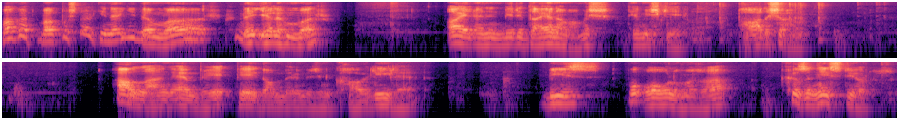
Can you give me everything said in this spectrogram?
Fakat bakmışlar ki ne giden var, ne gelen var. Ailenin biri dayanamamış. Demiş ki padişahım Allah'ın emri peygamberimizin kavliyle biz bu oğlumuza kızını istiyoruz.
